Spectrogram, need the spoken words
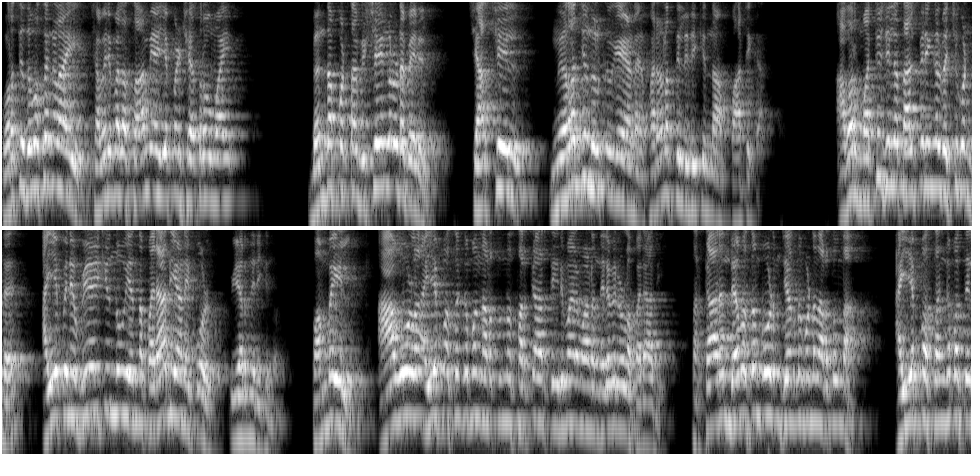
കുറച്ച് ദിവസങ്ങളായി ശബരിമല സ്വാമി അയ്യപ്പൻ ക്ഷേത്രവുമായി ബന്ധപ്പെട്ട വിഷയങ്ങളുടെ പേരിൽ ചർച്ചയിൽ നിറഞ്ഞു നിൽക്കുകയാണ് ഭരണത്തിലിരിക്കുന്ന പാർട്ടിക്കാർ. അവർ മറ്റു ചില താല്പര്യങ്ങൾ വെച്ചുകൊണ്ട് അയ്യപ്പനെ ഉപയോഗിക്കുന്നു എന്ന പരാതിയാണ് ഇപ്പോൾ ഉയർന്നിരിക്കുന്നത്. പമ്പയിൽ ആഗോള അയ്യപ്പ സംഗമം നടത്തുന്ന സർക്കാർ തീരുമാനമാണ് നിലവിലുള്ള പരാതി. സർക്കാരും ദേവസ്വം ബോർഡും ചേർന്നുകൊണ്ട് നടത്തുന്ന അയ്യപ്പ സംഗമത്തിൽ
